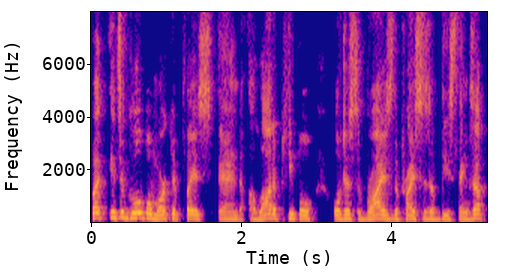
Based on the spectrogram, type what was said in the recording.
but it's a global marketplace and a lot of people will just rise the prices of these things up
